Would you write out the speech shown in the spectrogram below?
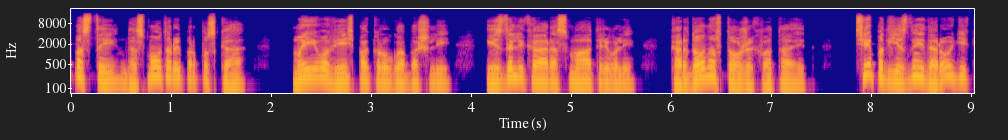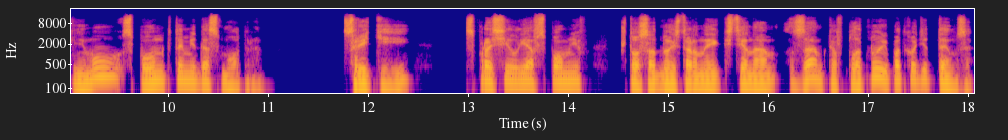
посты, досмотр и пропуска. Мы его весь по кругу обошли. Издалека рассматривали. Кордонов тоже хватает. Все подъездные дороги к нему с пунктами досмотра. «С реки?» — спросил я, вспомнив, что с одной стороны к стенам замка вплотную подходит Темза.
